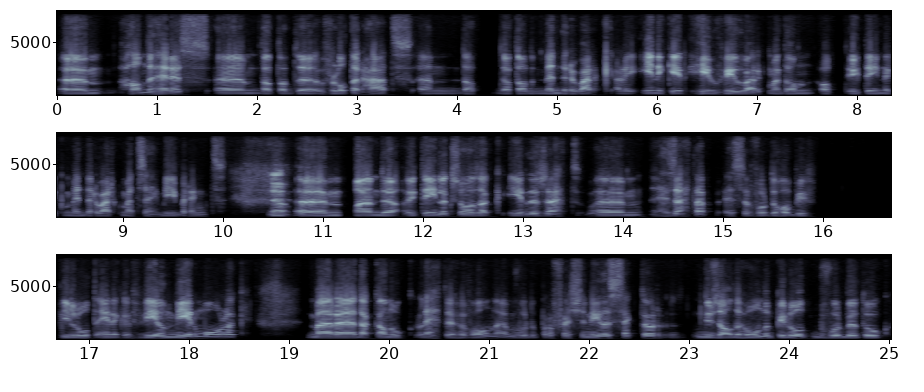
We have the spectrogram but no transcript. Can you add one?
um, handiger is um, dat dat uh, vlotter gaat en dat dat, dat minder werk, allee, ene keer heel veel werk, maar dan uiteindelijk minder werk met zich meebrengt. Ja. Um, maar de, uiteindelijk, zoals ik eerder zegt, gezegd heb, is er voor de hobbypiloot eigenlijk veel meer mogelijk. Maar uh, dat kan ook lichte gevolgen hebben voor de professionele sector. Nu zal de gewone piloot bijvoorbeeld ook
